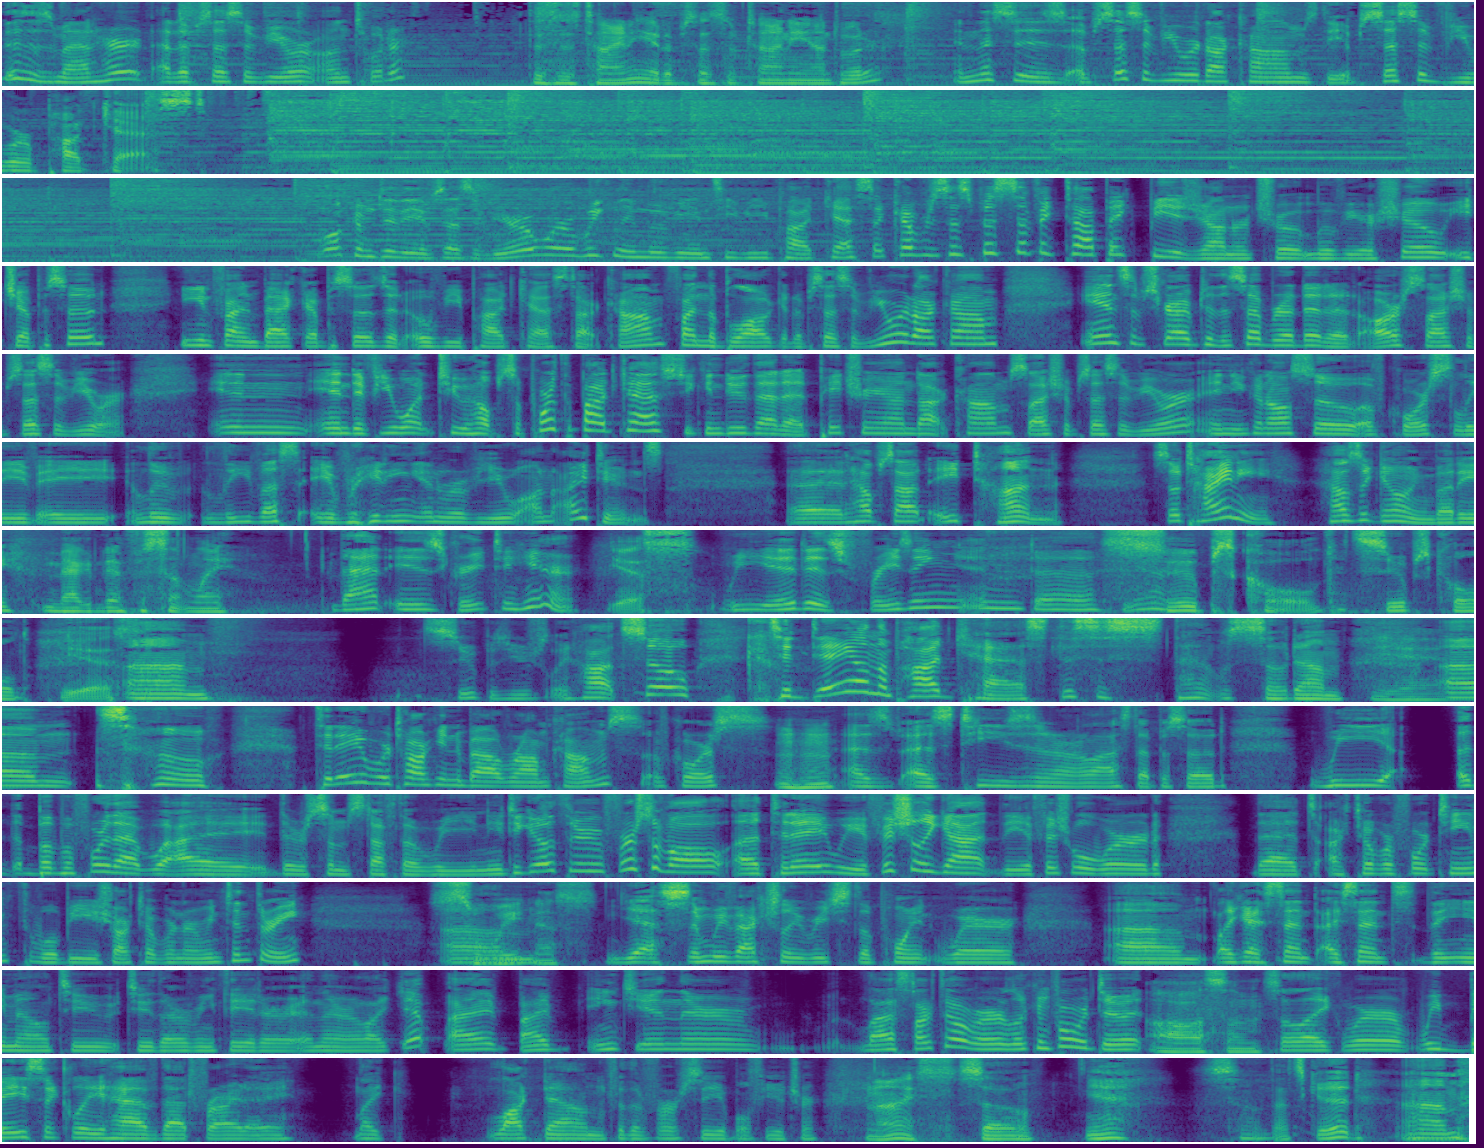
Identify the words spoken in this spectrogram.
This is Matt Hurt at Obsessive Viewer on Twitter. This is Tiny at Obsessive Tiny on Twitter. And this is ObsessiveViewer.com's The Obsessive Viewer Podcast. Welcome to the Obsessive Viewer. We're a weekly movie and TV podcast that covers a specific topic, be it genre, trope, movie, or show. Each episode, you can find back episodes at ovpodcast.com, find the blog at obsessiveviewer.com, and subscribe to the subreddit at r slash obsessiveviewer. And, and if you want to help support the podcast, you can do that at patreon.com slash obsessiveviewer, and you can also, of course, leave a leave, leave us a rating and review on iTunes. Uh, it helps out a ton. So, Tiny, how's it going, buddy? Magnificently that is great to hear. Yes. We it is freezing and uh yeah. soup's cold. It's soup's cold. Yes. Um soup is usually hot. So today on the podcast, this is that was so dumb. Yeah. Um. So today we're talking about rom coms, of course, mm-hmm. as as teased in our last episode. We. Uh, but before that, I, there's some stuff that we need to go through. First of all, uh, today we officially got the official word that October 14th will be Shocktober in Irvington 3. Sweetness. Um, yes, and we've actually reached the point where um, like I sent I sent the email to to the Irving Theater, and they're like, "Yep, I I inked you in there last October. Looking forward to it." Awesome. So like we're we basically have that Friday like locked down for the foreseeable future. Nice. So yeah, so that's good. Um,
